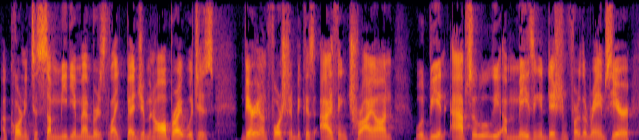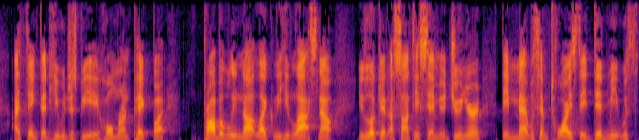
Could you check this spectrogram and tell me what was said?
according to some media members like Benjamin Allbright, which is very unfortunate because I think Tryon would be an absolutely amazing addition for the Rams here. I think that he would just be a home run pick, but probably not likely he lasts. Now, you look at Asante Samuel Jr., they met with him twice. They did meet with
